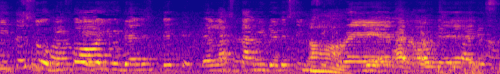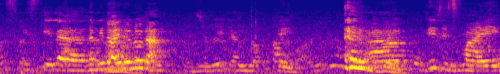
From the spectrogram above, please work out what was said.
cerita so before you dialysis the, the, the last time you dialysis you Ah. cramp and all that. Sikit-sikit lah. Nak minum air dulu tak? Okay. Uh, this is my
